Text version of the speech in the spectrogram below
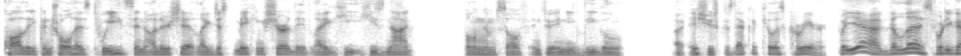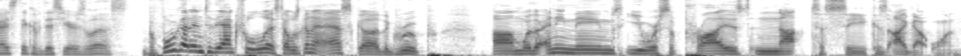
quality control his tweets and other shit. Like just making sure that like he he's not pulling himself into any legal uh, issues because that could kill his career. But yeah, the list. What do you guys think of this year's list? Before we got into the actual list, I was gonna ask uh, the group, um, were there any names you were surprised not to see? Because I got one.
